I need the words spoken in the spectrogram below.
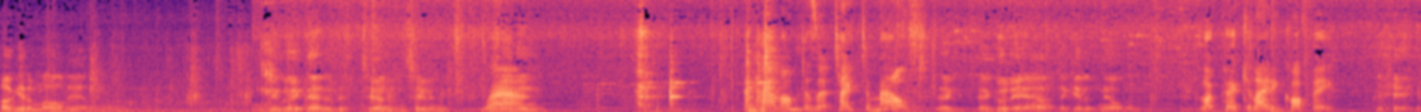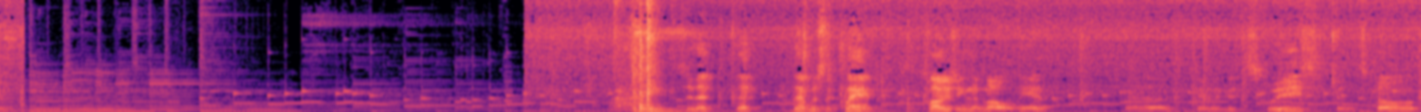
I'll get a mould out. in a minute. We worked that at 270. Wow. So And how long does it take to melt? a, a good hour to get it melted. Like percolating coffee. Yeah. That that that was the clamp closing the mould there. Uh, give it a good squeeze because it's cold.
